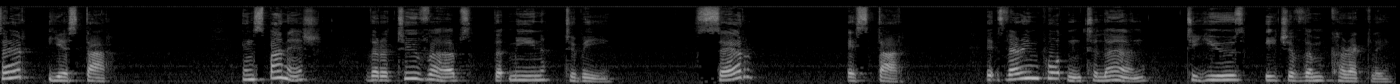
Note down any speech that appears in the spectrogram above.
ser y estar. In Spanish, there are two verbs that mean to be. Ser, estar. It's very important to learn to use each of them correctly.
